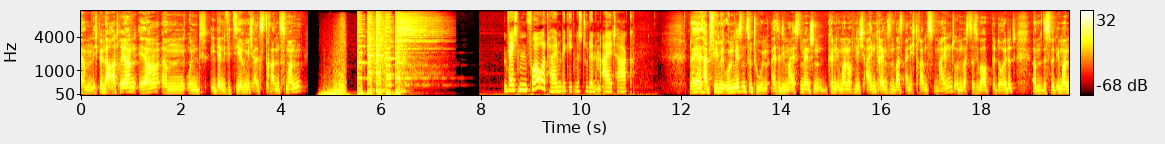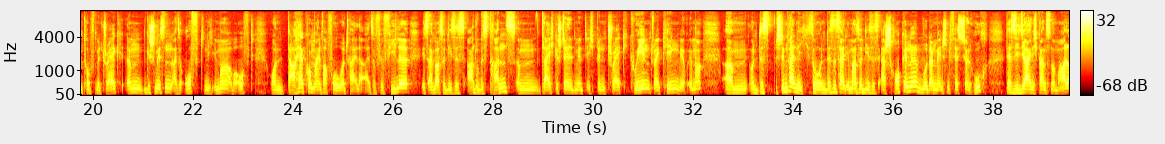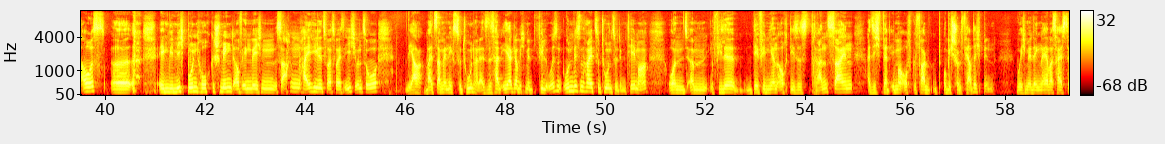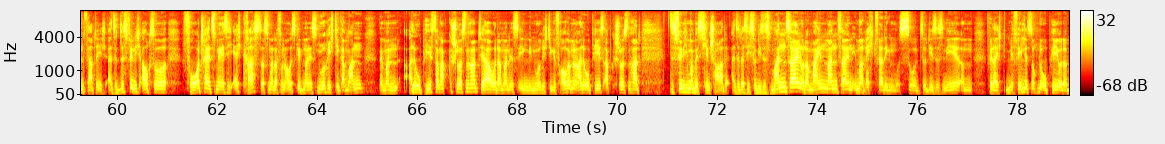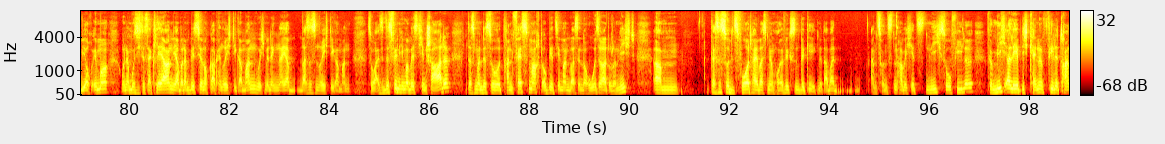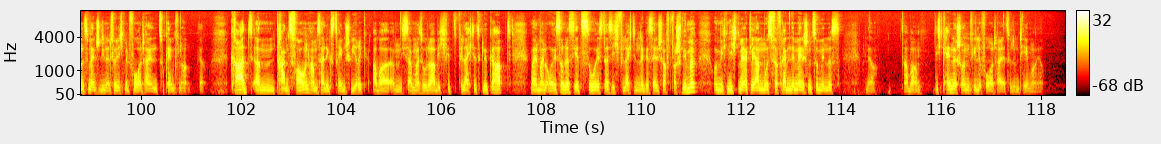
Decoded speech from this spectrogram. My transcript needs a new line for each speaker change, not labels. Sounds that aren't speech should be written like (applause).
Ähm, ich bin der Adrian, er, ähm, und identifiziere mich als Transmann.
Welchen Vorurteilen begegnest du denn im Alltag?
Naja, es hat viel mit Unwissen zu tun. Also die meisten Menschen können immer noch nicht eingrenzen, was eigentlich Trans meint und was das überhaupt bedeutet. Ähm, das wird immer in einen Topf mit Drag ähm, geschmissen, also oft, nicht immer, aber oft. Und daher kommen einfach Vorurteile. Also für viele ist einfach so dieses, ah, du bist trans, ähm, gleichgestellt mit, ich bin Drag Queen, Drag King, wie auch immer. Ähm, und das stimmt halt nicht. So, und das ist halt immer so dieses Erschrockene, wo dann Menschen feststellen, huch, der sieht ja eigentlich ganz normal aus, äh, (laughs) irgendwie nicht bunt, hoch hochgeschminkt auf irgendwelchen Sachen, High Heels, was weiß ich und so. Ja, weil es damit nichts zu tun hat. Also das hat eher, glaube ich, mit viel Unwissenheit zu tun zu dem Thema. Und ähm, viele definieren auch dieses Transsein. Also ich werde immer oft gefragt, ob ich schon fertig bin wo ich mir denke, naja, was heißt denn fertig? Also das finde ich auch so vorurteilsmäßig echt krass, dass man davon ausgeht, man ist nur richtiger Mann, wenn man alle OPs dann abgeschlossen hat, ja, oder man ist irgendwie nur richtige Frau, wenn man alle OPs abgeschlossen hat das finde ich immer ein bisschen schade. Also, dass ich so dieses Mannsein oder mein Mannsein immer rechtfertigen muss. So, so dieses, nee, ähm, vielleicht mir fehlt jetzt noch eine OP oder wie auch immer und dann muss ich das erklären, ja, aber dann bist du ja noch gar kein richtiger Mann, wo ich mir denke, naja, was ist ein richtiger Mann? So, also das finde ich immer ein bisschen schade, dass man das so dran festmacht, ob jetzt jemand was in der Hose hat oder nicht. Ähm, das ist so das Vorurteil, was mir am häufigsten begegnet. Aber ansonsten habe ich jetzt nicht so viele für mich erlebt. Ich kenne viele Transmenschen, die natürlich mit Vorurteilen zu kämpfen haben. Ja. Gerade ähm, Transfrauen haben es halt extrem schwierig. Aber ähm, ich sage mal so, da habe ich vielleicht jetzt Glück gehabt, weil mein Äußeres jetzt so ist, dass ich vielleicht in der Gesellschaft verschwimme und mich nicht mehr erklären muss, für fremde Menschen zumindest. Ja. Aber ich kenne schon viele Vorurteile zu dem Thema. Ja.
